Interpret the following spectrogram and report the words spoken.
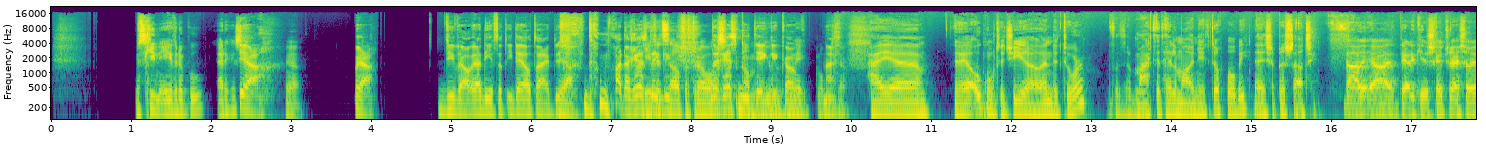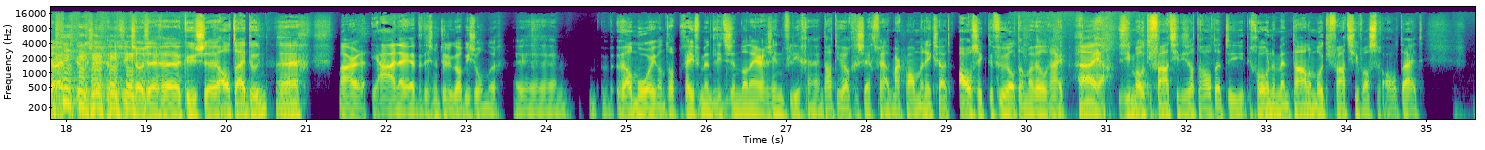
Misschien Evenepoel, ergens. Ja, Ja. ja. Die wel. Ja, die heeft dat idee altijd. Dus, Ja. maar de rest Heeft denk het ik... zelfvertrouwen de als rest niet, kampioen. denk ik ook. Nee, klopt. Nee. Ja. Hij eh, reed ook nog de Giro en de Tour. Dat, maakt het helemaal uniek, toch Bobby? Deze prestatie. Nou ja, derde keer scheepsrecht zou je eigenlijk kunnen zeggen. Dus ik zou zeggen, eh, Kuus altijd doen. Eh, maar ja, nou ja, dat is natuurlijk wel bijzonder. Eh, wel mooi, want op een gegeven moment lieten ze hem dan ergens invliegen. En dat had hij wel gezegd van ja, het maakt me allemaal niks uit als ik de Vuelta maar wel rijd. Ah ja. Dus die motivatie die zat er altijd. Die gewone mentale motivatie was er altijd.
